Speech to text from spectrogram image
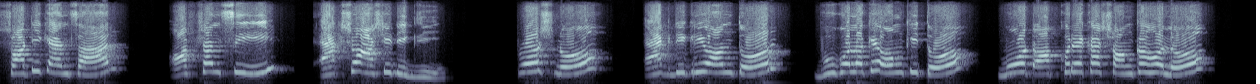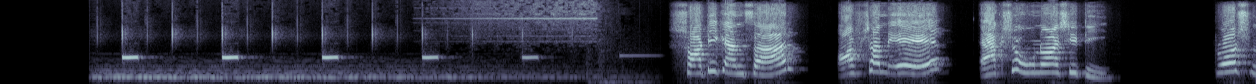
সঠিক অ্যান্সার অপশন সি, একশো আশি ডিগ্রি। প্রশ্ন, এক ডিগ্রি অন্তর ভূগোলকে অঙ্কিত মোট অক্ষরেখার সংখ্যা হলো সঠিক অ্যান্সার অপশন এ একশো উনআশিটি। প্রশ্ন,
